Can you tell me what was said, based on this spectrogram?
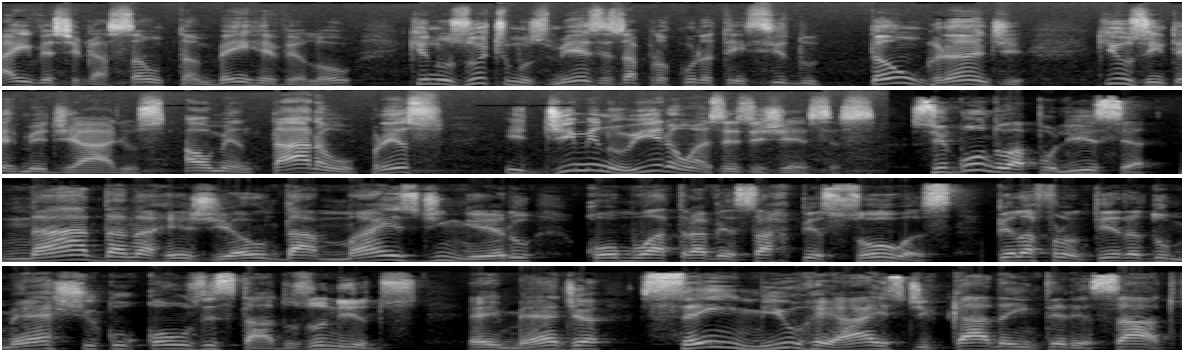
A investigação também revelou que nos últimos meses a procura tem sido tão grande que os intermediários aumentaram o preço e diminuíram as exigências. Segundo a polícia, nada na região dá mais dinheiro como atravessar pessoas pela fronteira do México com os Estados Unidos. Em média, 100 mil reais de cada interessado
